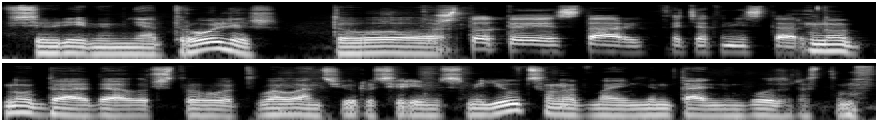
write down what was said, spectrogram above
все время меня троллишь, то... Что ты старый, хотя ты не старый. Ну, ну да, да, вот что вот Вован с Юрой все время смеются над моим ментальным возрастом.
